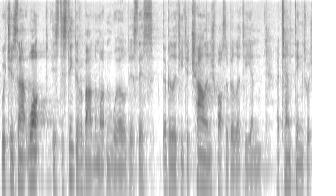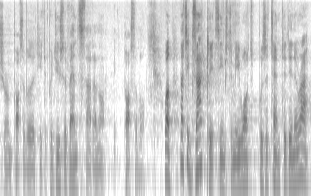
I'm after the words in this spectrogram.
which is that what is distinctive about the modern world is this ability to challenge possibility and attempt things which are impossibility, to produce events that are not possible. Well, that's exactly, it seems to me, what was attempted in Iraq.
